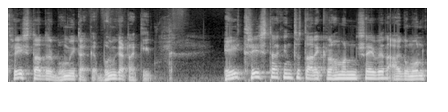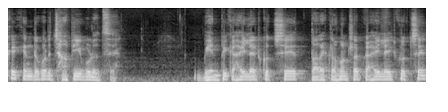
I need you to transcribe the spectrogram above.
থ্রি স্টারের ভূমিটা ভূমিকাটা কি? এই থ্রি স্টার কিন্তু তারেক রহমান সাহেবের আগমনকে কেন্দ্র করে ঝাঁপিয়ে পড়েছে। বিএনপিকে হাইলাইট করছে, তারেক রহমান সাহেবকে হাইলাইট করছে।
